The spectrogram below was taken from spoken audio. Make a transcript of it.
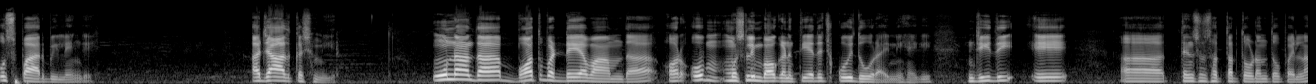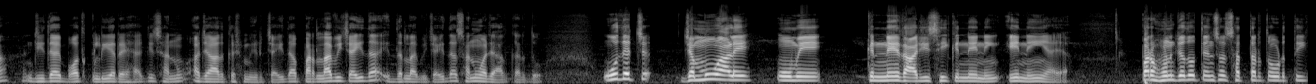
ਉਸ ਪਾਰ ਵੀ ਲੈਂਗੇ। ਆਜ਼ਾਦ ਕਸ਼ਮੀਰ। ਉਹਨਾਂ ਦਾ ਬਹੁਤ ਵੱਡੇ ਆਵਾਮ ਦਾ ਔਰ ਉਹ ਮੁਸਲਿਮ ਬਹੁਗਿਣਤੀ ਇਹਦੇ ਚ ਕੋਈ ਦੋ ਰਾਏ ਨਹੀਂ ਹੈਗੀ। ਜਿਹਦੀ ਇਹ 370 ਤੋੜਨ ਤੋਂ ਪਹਿਲਾਂ ਜਿਹਦਾ ਇਹ ਬਹੁਤ ਕਲੀਅਰ ਰਿਹਾ ਕਿ ਸਾਨੂੰ ਆਜ਼ਾਦ ਕਸ਼ਮੀਰ ਚਾਹੀਦਾ, ਪਰਲਾ ਵੀ ਚਾਹੀਦਾ, ਇਧਰਲਾ ਵੀ ਚਾਹੀਦਾ, ਸਾਨੂੰ ਆਜ਼ਾਦ ਕਰ ਦਿਓ। ਉਹਦੇ ਚ ਜੰਮੂ ਵਾਲੇ ਉਵੇਂ ਕਿੰਨੇ ਰਾਜੀ ਸੀ, ਕਿੰਨੇ ਨਹੀਂ, ਇਹ ਨਹੀਂ ਆਇਆ। ਪਰ ਹੁਣ ਜਦੋਂ 370 ਤੋੜਤੀ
